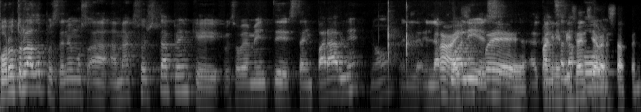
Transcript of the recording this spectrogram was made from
Por otro lado, pues tenemos a, Max Verstappen, que pues obviamente está imparable, ¿no? En, la ah, cual es, magnificencia Verstappen.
